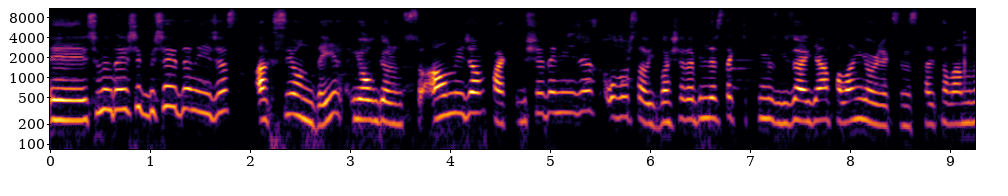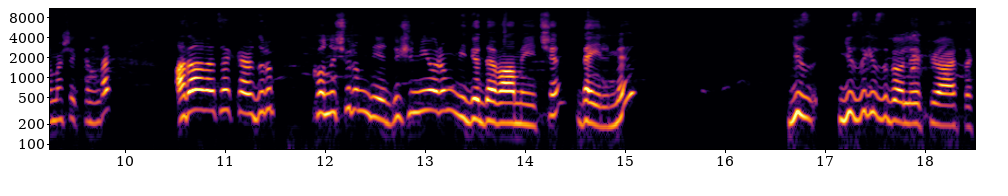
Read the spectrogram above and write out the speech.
Ee, şimdi değişik bir şey deneyeceğiz. Aksiyon değil. Yol görüntüsü almayacağım. Farklı bir şey deneyeceğiz. Olursa başarabilirsek gittiğimiz güzergah falan göreceksiniz haritalandırma şeklinde. Ara ara tekrar durup konuşurum diye düşünüyorum video devamı için. Değil mi? Giz, gizli gizli böyle yapıyor artık.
